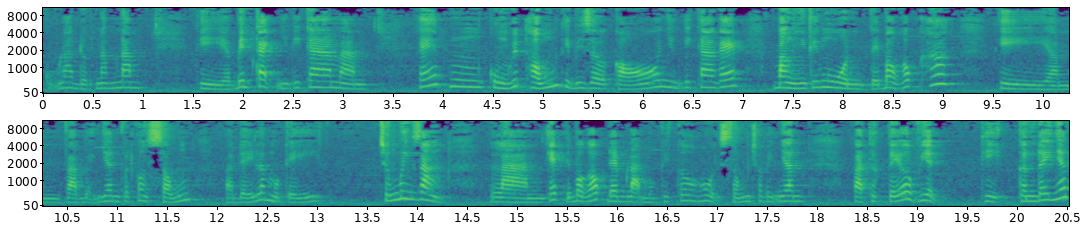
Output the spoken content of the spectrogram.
cũng là được 5 năm. Thì à, bên cạnh những cái ca mà ghép ừ, cùng huyết thống thì bây giờ có những cái ca ghép bằng những cái nguồn tế bào gốc khác thì à, và bệnh nhân vẫn còn sống. Và đấy là một cái chứng minh rằng là ghép tế bào gốc đem lại một cái cơ hội sống cho bệnh nhân. Và thực tế ở viện thì gần đây nhất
